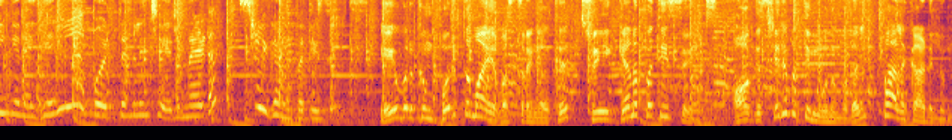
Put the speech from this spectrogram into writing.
ഇങ്ങനെ എല്ലാ പൊരുത്തങ്ങളും ചേരുന്നിടം ശ്രീ ഗണപതി സിൽക്സ് ഏവർക്കും പൊരുത്തമായ വസ്ത്രങ്ങൾക്ക് ശ്രീ ഗണപതി സിൽക്സ് ഓഗസ്റ്റ് ഇരുപത്തിമൂന്ന് മുതൽ പാലക്കാടിലും.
